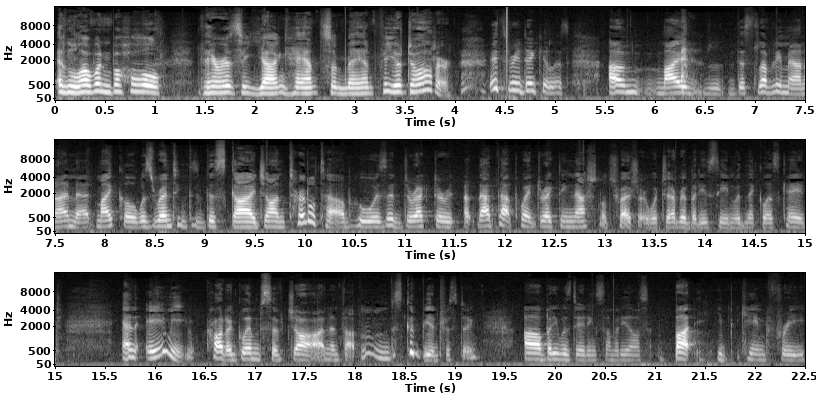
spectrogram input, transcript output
and lo and behold, there is a young, handsome man for your daughter. It's ridiculous. Um, my, this lovely man I met, Michael, was renting to this guy, John Turteltaub, who was a director, at that point directing National Treasure, which everybody's seen with Nicolas Cage. And Amy caught a glimpse of John and thought, hmm, this could be interesting. Uh, but he was dating somebody else. But he became free.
